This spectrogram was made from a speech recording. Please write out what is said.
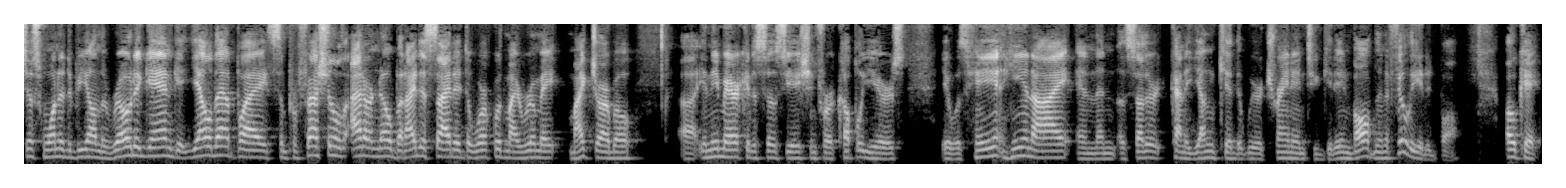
just wanted to be on the road again, get yelled at by some professionals. I don't know, but I decided to work with my roommate, Mike Jarbo, uh, in the American Association for a couple years. It was he, he and I, and then this other kind of young kid that we were training to get involved in affiliated ball. Okay,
